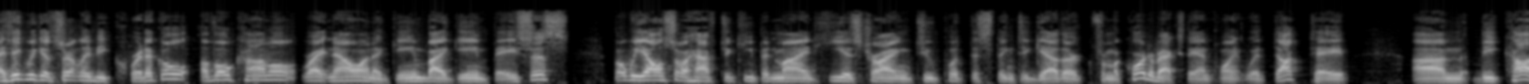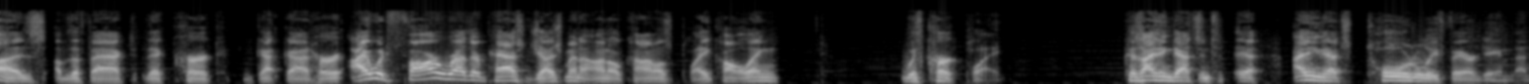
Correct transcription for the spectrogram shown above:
I think we can certainly be critical of O'Connell right now on a game by game basis, but we also have to keep in mind he is trying to put this thing together from a quarterback standpoint with duct tape um, because of the fact that Kirk got, got hurt. I would far rather pass judgment on O'Connell's play calling with Kirk playing because I think that's I think that's totally fair game then.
